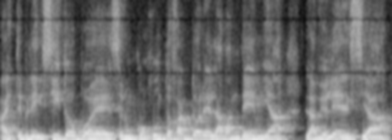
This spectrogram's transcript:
a este plebiscito. Puede ser un conjunto de factores, la pandemia, la violencia,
